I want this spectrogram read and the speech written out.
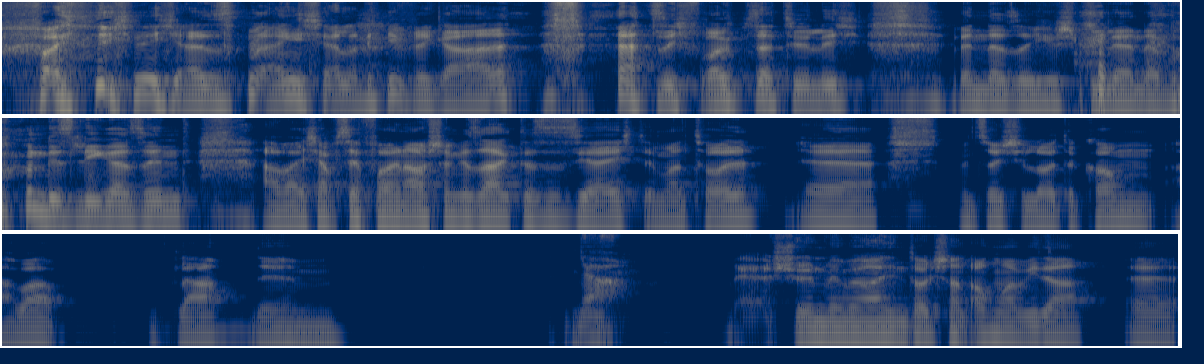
weiß ich nicht. Also ist mir eigentlich relativ egal. Also ich freue mich natürlich, wenn da solche Spieler in der Bundesliga sind. Aber ich habe es ja vorhin auch schon gesagt, das ist ja echt immer toll, äh, wenn solche Leute kommen. Aber klar, ähm, ja, wäre schön, wenn wir in Deutschland auch mal wieder äh,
